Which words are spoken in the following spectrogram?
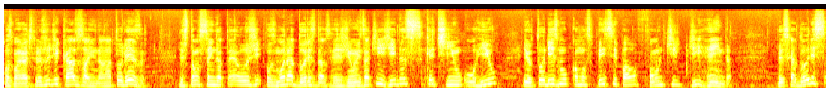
Os maiores prejudicados, além da natureza, estão sendo até hoje os moradores das regiões atingidas que tinham o rio e o turismo como principal fonte de renda. Pescadores,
